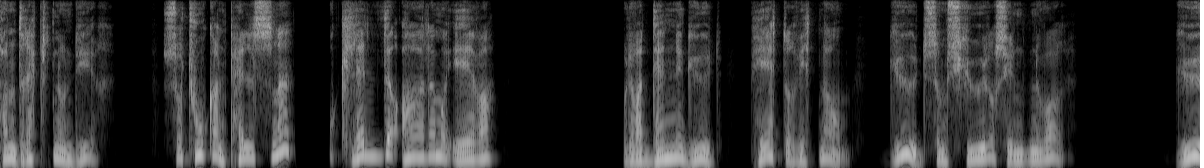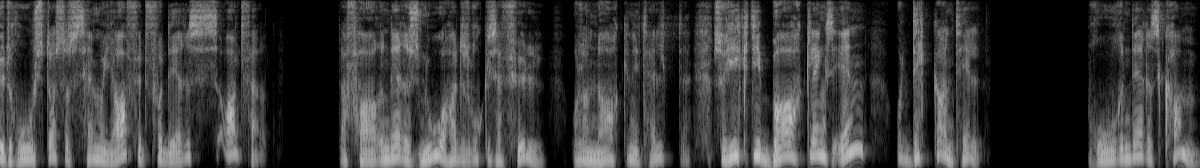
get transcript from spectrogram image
Han drepte noen dyr. Så tok han pelsene og kledde Adam og Eva. Og det var denne Gud Peter vitna om, Gud som skjuler syndene våre. Gud roste også Sem og Jafet for deres atferd. Da faren deres Noah hadde drukket seg full og lå naken i teltet, så gikk de baklengs inn og dekka han til. Broren deres Kam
